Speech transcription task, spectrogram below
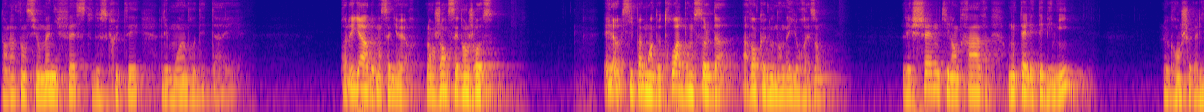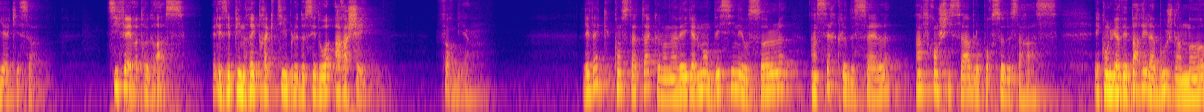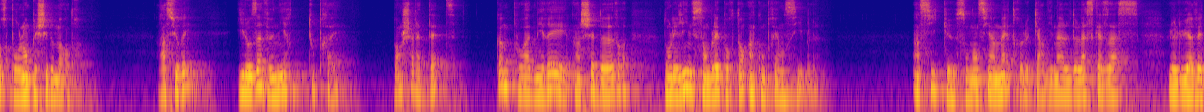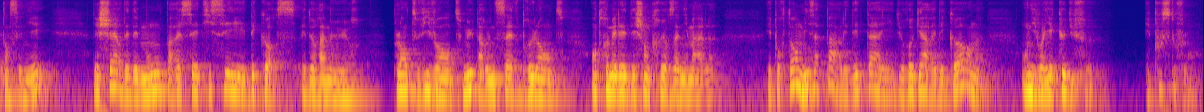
dans l'intention manifeste de scruter les moindres détails. Prenez garde, monseigneur, l'engeance est dangereuse. Aussi pas moins de trois bons soldats avant que nous n'en ayons raison. Les chaînes qui l'entravent ont-elles été bénies? Le grand chevalier acquiesça. Si fait, votre grâce, et les épines rétractibles de ses doigts arrachées. Fort bien. L'évêque constata que l'on avait également dessiné au sol un cercle de sel infranchissable pour ceux de sa race, et qu'on lui avait barré la bouche d'un mort pour l'empêcher de mordre. Rassuré, il osa venir tout près, pencha la tête, comme pour admirer un chef-d'œuvre dont les lignes semblaient pourtant incompréhensibles. Ainsi que son ancien maître, le cardinal de Las Casas, le lui avait enseigné, les chairs des démons paraissaient tissées d'écorces et de ramures, plantes vivantes mues par une sève brûlante, entremêlée d'échancrures animales. Et pourtant, mis à part les détails du regard et des cornes, on n'y voyait que du feu, époustouflant.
